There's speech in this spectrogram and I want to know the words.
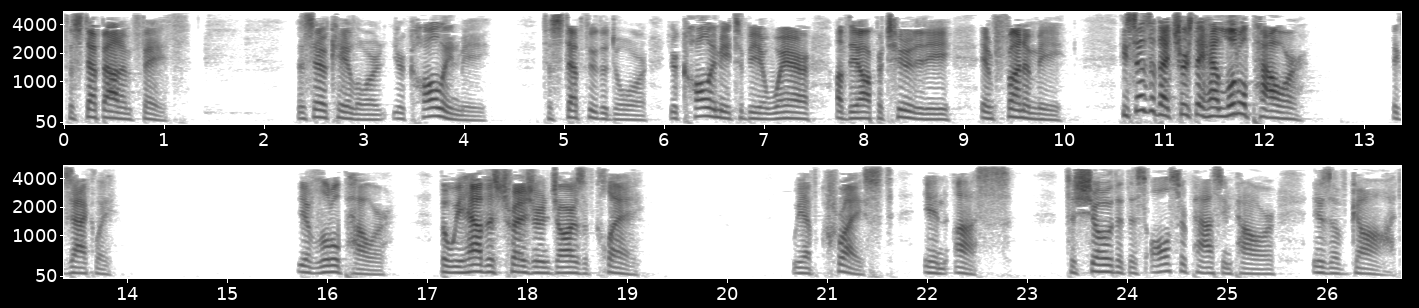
to step out in faith. And say, okay, Lord, you're calling me to step through the door. You're calling me to be aware of the opportunity in front of me. He says at that church they had little power. Exactly. You have little power. But we have this treasure in jars of clay. We have Christ in us to show that this all surpassing power is of God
